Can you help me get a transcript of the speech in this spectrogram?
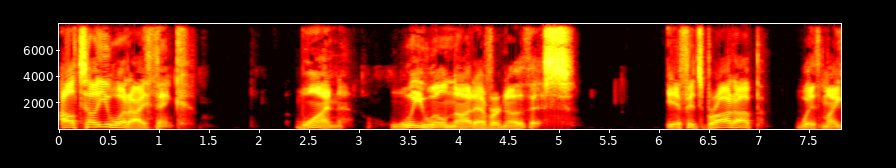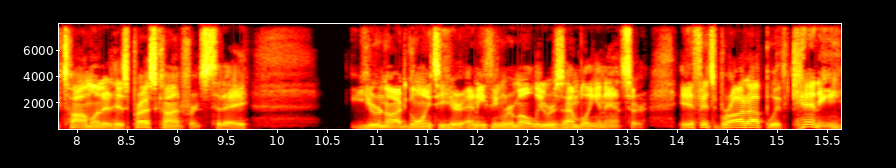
I'll tell you what I think. One, we will not ever know this. If it's brought up with Mike Tomlin at his press conference today, you're not going to hear anything remotely resembling an answer. If it's brought up with Kenny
